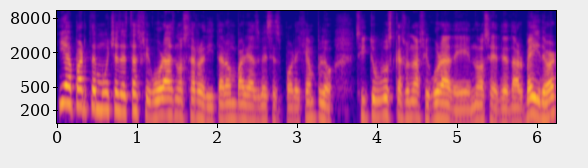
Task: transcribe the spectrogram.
Y aparte muchas de estas figuras no se reeditaron varias veces, por ejemplo, si tú buscas una figura figura de, no sé, de Darth Vader,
